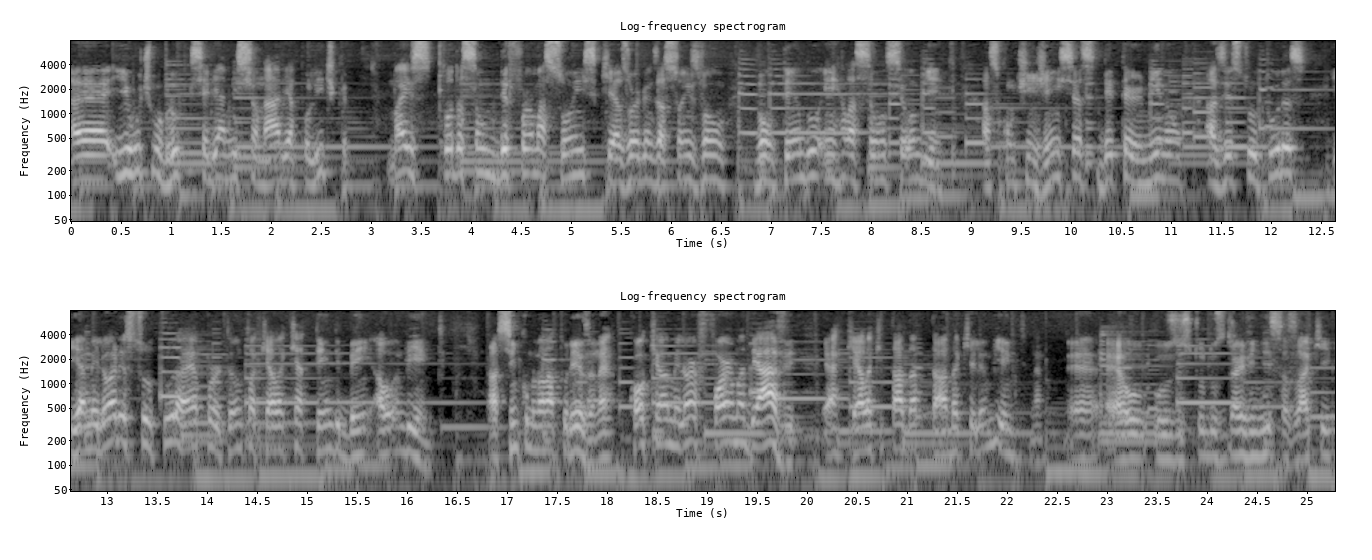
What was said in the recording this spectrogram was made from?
é, e o último grupo, que seria a missionária política, mas todas são deformações que as organizações vão, vão tendo em relação ao seu ambiente. As contingências determinam as estruturas e a melhor estrutura é, portanto, aquela que atende bem ao ambiente. Assim como na natureza, né? Qual que é a melhor forma de ave? É aquela que está adaptada àquele ambiente, né? É, é o, os estudos darwinistas lá que,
